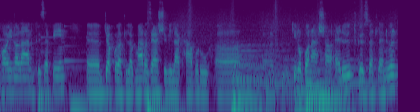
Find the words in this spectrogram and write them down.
hajnalán, közepén, gyakorlatilag már az első világháború kirobbanása előtt közvetlenül,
